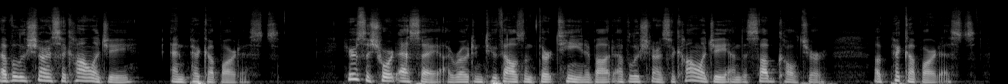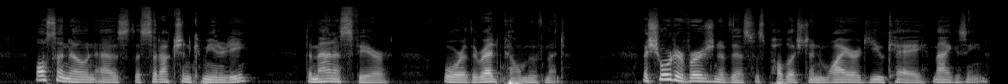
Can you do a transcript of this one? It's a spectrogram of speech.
Evolutionary Psychology and Pickup Artists. Here's a short essay I wrote in 2013 about evolutionary psychology and the subculture of pickup artists, also known as the seduction community, the manosphere, or the red pill movement. A shorter version of this was published in Wired UK magazine.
